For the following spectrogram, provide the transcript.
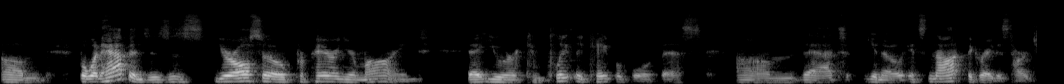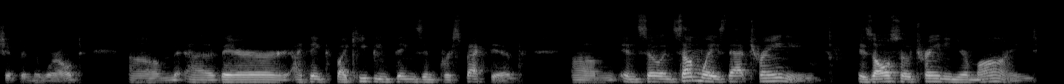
um, but what happens is, is you're also preparing your mind that you are completely capable of this. Um, that you know it's not the greatest hardship in the world. Um, uh, there, I think, by keeping things in perspective, um, and so in some ways that training is also training your mind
